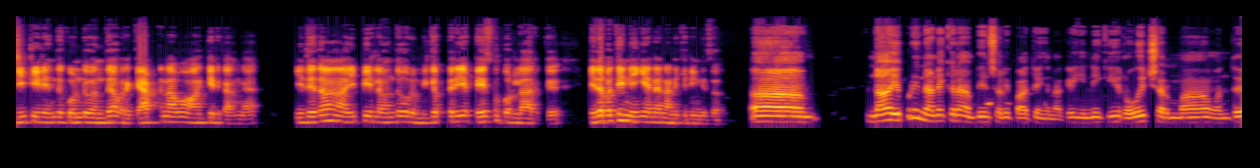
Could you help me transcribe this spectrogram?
ஜிடில இருந்து கொண்டு வந்து அவரை கேப்டனாவும் ஆக்கியிருக்காங்க. இதுதான் ஐபிஎல்ல வந்து ஒரு மிகப்பெரிய பேசு பொருளா இருக்கு. இத பத்தி நீங்க என்ன நினைக்கிறீங்க சார்? நான் எப்படி நினைக்கிறேன் அப்படின்னு சொல்லி பாத்தீங்கன்னாக்க இன்னைக்கு ரோஹித் சர்மா வந்து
